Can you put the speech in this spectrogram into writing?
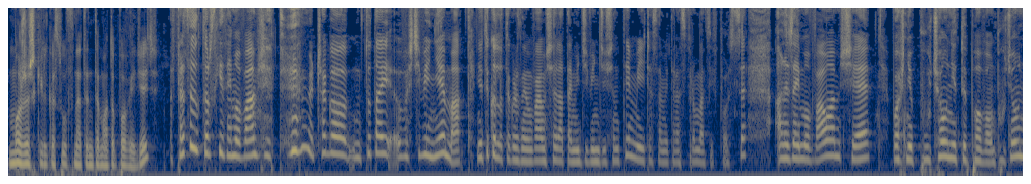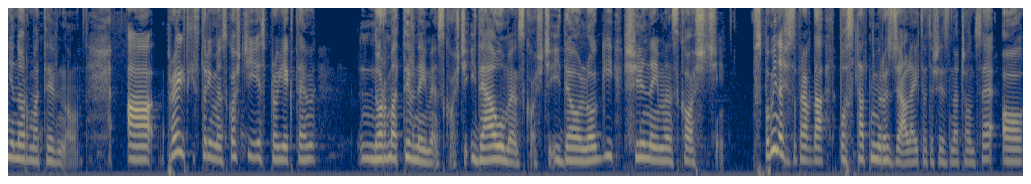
Możesz kilka słów na ten temat opowiedzieć? W pracy doktorskiej zajmowałam się tym, czego tutaj właściwie nie ma. Nie tylko dlatego, że zajmowałam się latami 90. i czasami transformacji w Polsce, ale zajmowałam się właśnie płcią nietypową, płcią nienormatywną. A projekt historii męskości jest projektem normatywnej męskości, ideału męskości, ideologii silnej męskości. Wspomina się co prawda w ostatnim rozdziale, i to też jest znaczące, o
